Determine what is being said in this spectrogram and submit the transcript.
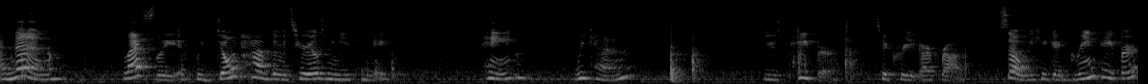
And then, lastly, if we don't have the materials we need to make paint, we can use paper to create our frog. So we could get green paper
